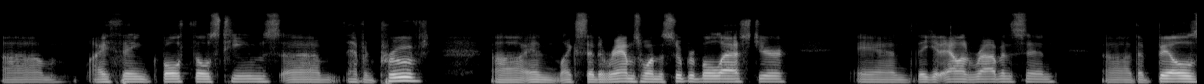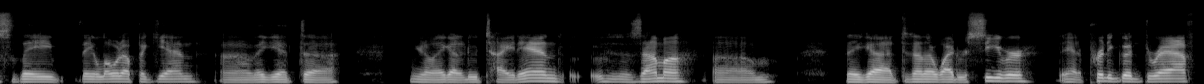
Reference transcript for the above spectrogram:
Um, I think both those teams um, have improved. Uh, and like I said, the Rams won the Super Bowl last year, and they get Allen Robinson. Uh, the Bills they they load up again. Uh, they get uh, you know they got a new tight end, Uzomah. Um, they got another wide receiver. They had a pretty good draft,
